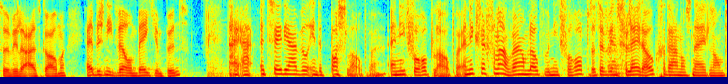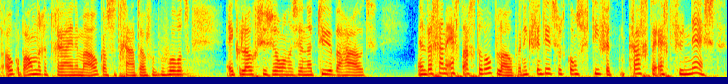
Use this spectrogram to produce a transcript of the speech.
willen uitkomen. Hebben ze niet wel een beetje een punt? Nou ja, het CDA wil in de pas lopen en niet voorop lopen. En ik zeg van nou, waarom lopen we niet voorop? Dat hebben we in het verleden ook gedaan als Nederland. Ook op andere terreinen, maar ook als het gaat over bijvoorbeeld ecologische zones en natuurbehoud. En we gaan echt achterop lopen. En ik vind dit soort conservatieve krachten echt funest.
